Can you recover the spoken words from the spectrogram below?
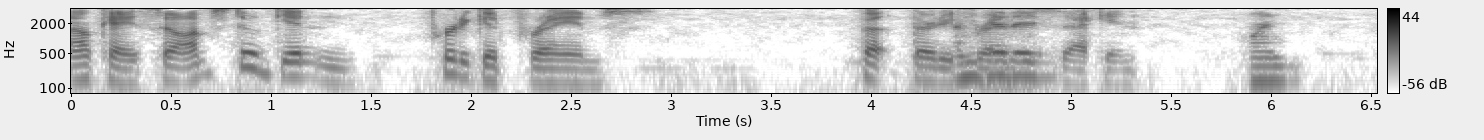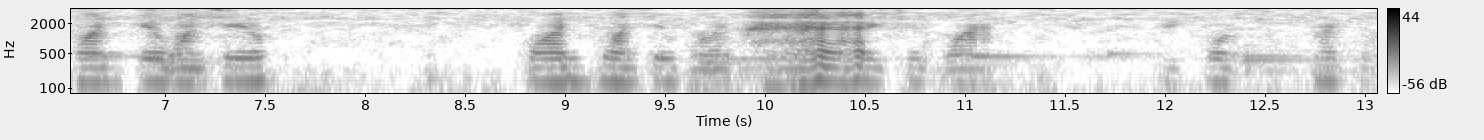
Okay, so I'm still getting pretty good frames, about 30 I'm frames a second. One, one, two, one, two. One, one, two, one, one, three, two, one, three, four, five, four,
